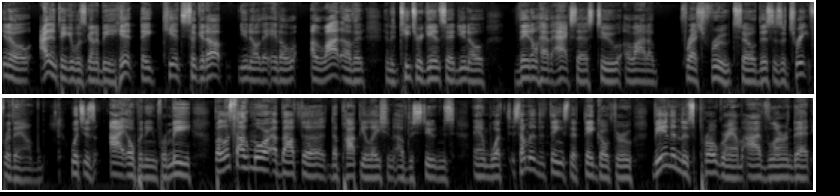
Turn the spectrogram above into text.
you know, I didn't think it was going to be a hit. They kids took it up, you know, they ate a, a lot of it. And the teacher again said, you know, they don't have access to a lot of fresh fruit. So this is a treat for them, which is eye opening for me. But let's talk more about the the population of the students and what some of the things that they go through. Being in this program, I've learned that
